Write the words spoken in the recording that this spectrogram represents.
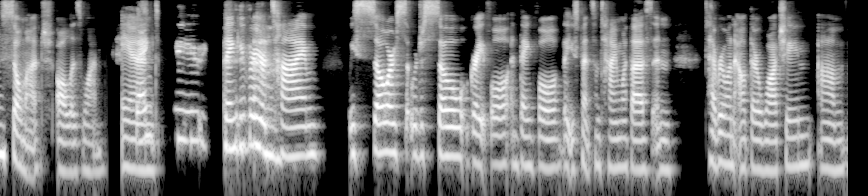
mm. so much. All is one. And thank you. thank you for your time. We so are so, we're just so grateful and thankful that you spent some time with us and to everyone out there watching. Um,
